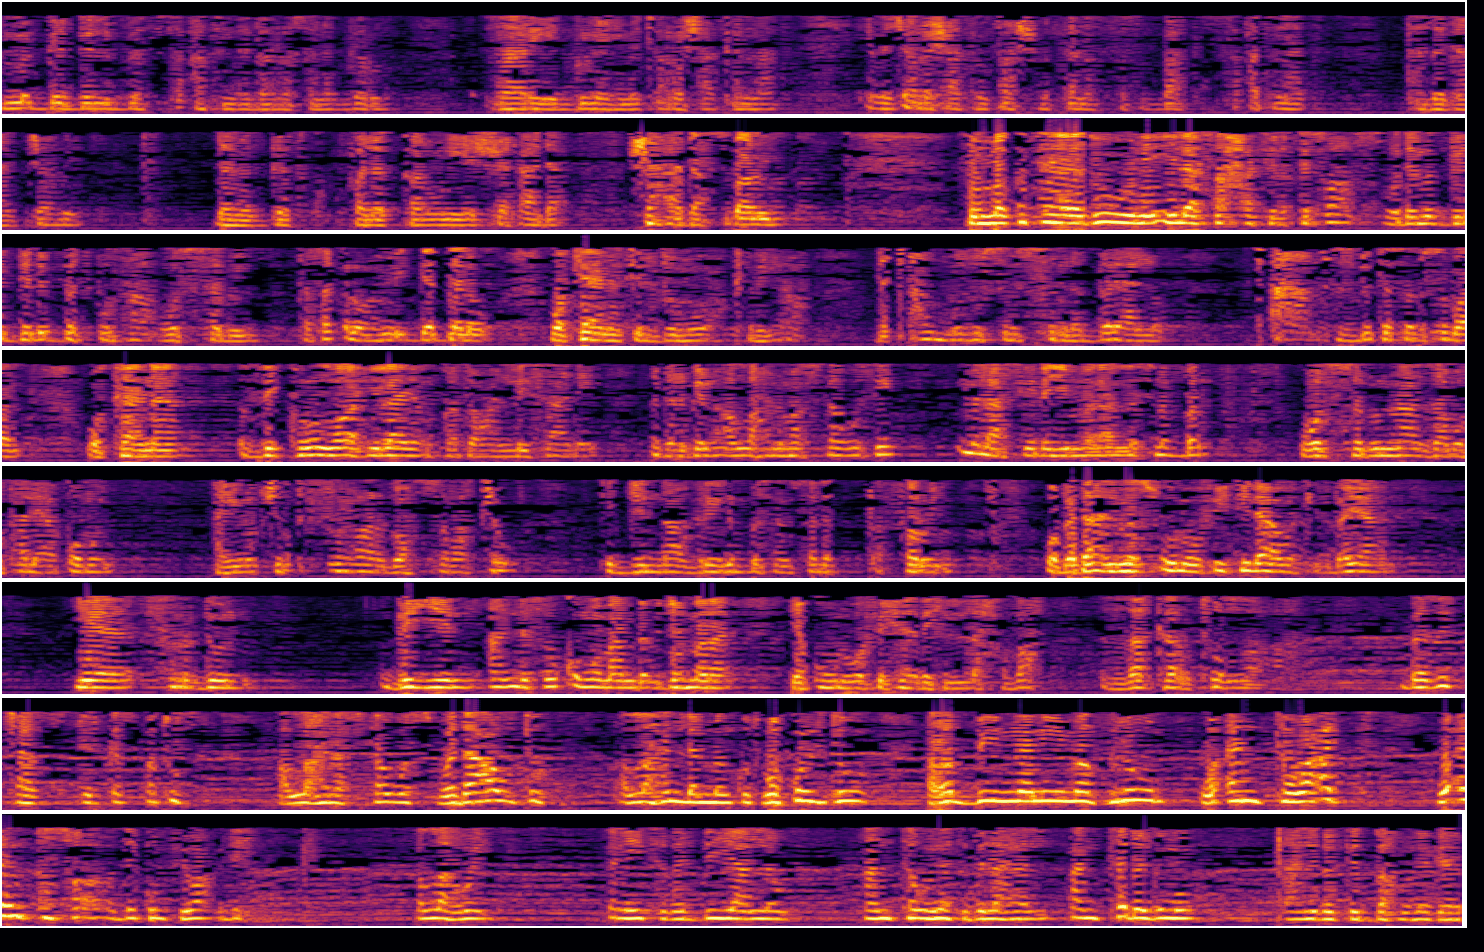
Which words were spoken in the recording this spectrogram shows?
የምገደልበት ሰዓት እንደደረሰ ነገሩ ዛሬ ዱንያ የመጨረሻ ቀን ናት የመጨረሻ ትንፋሽ የምተነፈስባት ሰዓት ናት ተዘጋጃሉ ደነገጥኩ ፈለከኑኒ የሸሃዳ ሸሃዳ አስባሉኝ ثم اقتادوني إلى صحة القصاص ودمجد لبت بوتا وسدوي تسقلوا من يجدلوا وكانت الجموع كبيرة بتعم بزو سبسب نبر ያለው በጣም ህዝብ ተሰብስቧል وكان ذكر الله لا ينقطع عن لساني ነገር ግን አላህን ማስታወሴ ምላሴ ላይ ይመላለስ ነበር ወሰዱና እዛ ቦታ ላይ አቆሙኝ አይኖችን ጥፍር አድርገው አሰሯቸው እጅና እግሬንም በሰንሰለት ጠፈሩኝ وبدأ المسؤول في تلاوة البيان. يا فرد بين عند سوقم من بجمرة يقول وفي هذه اللحظة ذكرت الله. بزيت تلك كسبته الله نستوس ودعوته الله لما كنت. وقلت ربي إنني مظلوم وأنت وعدت وأنت صادق في وعدك. الله وي أني تبدي ያለው أنت ونت ብለሃል أنت ደግሞ قالب الجبه نجر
